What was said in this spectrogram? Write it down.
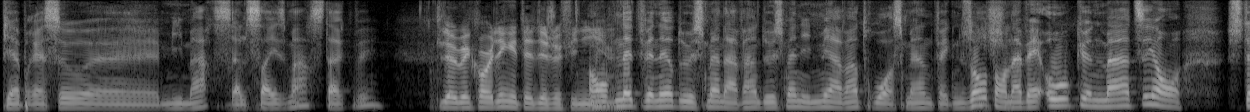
Puis après ça, euh, mi-mars, c'est le 16 mars, c'est arrivé? Le recording était déjà fini. On venait de finir deux semaines avant, deux semaines et demie avant, trois semaines. Fait que nous autres, on n'avait aucunement. Tu sais, on- ce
